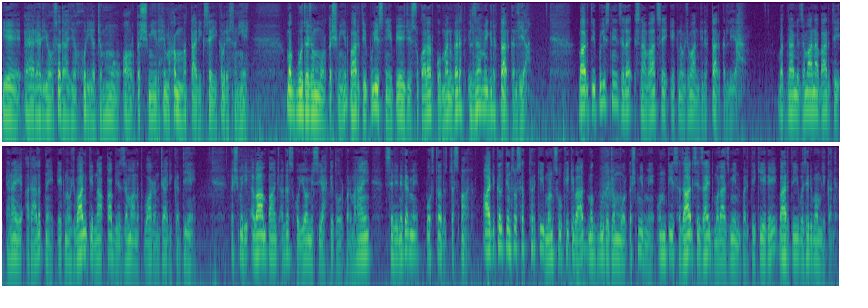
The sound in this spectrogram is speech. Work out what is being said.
یہ ریڈیو سدائے خوریت جموں اور کشمیر ہے محمد طارق سے خبریں سنیے۔ مقبوضہ جموں اور کشمیر، بھارتی پولیس نے پی ایچ ڈی سکالر کو من گڑت الزام میں گرفتار کر لیا۔ بھارتی پولیس نے ضلع اسلام آباد سے ایک نوجوان گرفتار کر لیا۔ بدنام زمانہ بھارتی این آئی اے عدالت نے ایک نوجوان کے ناقابل ضمانت وارنٹ جاری کر دیے۔ کشمیری عوام پانچ اگست کو یوم سیاح کے طور پر منائیں۔ سری نگر میں پوسٹر چسپان۔ آرٹیکل تین سو ستر کی منسوخی کے بعد مقبوضہ جموں اور کشمیر میں انتیس ہزار سے زائد ملازمین بھرتی کیے گئے بھارتی وزیر مملکت۔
